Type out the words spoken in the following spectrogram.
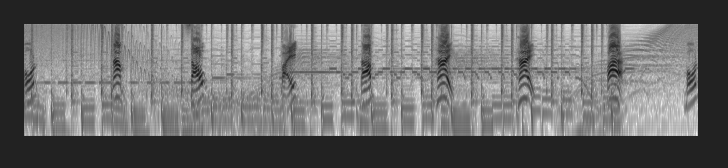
4 5 6 7 8 2 2 3 4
